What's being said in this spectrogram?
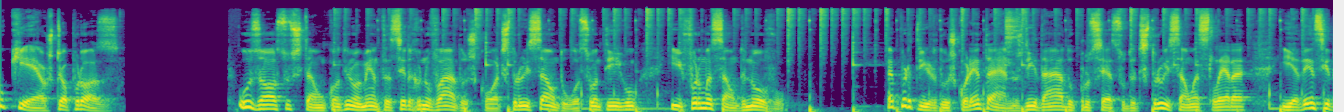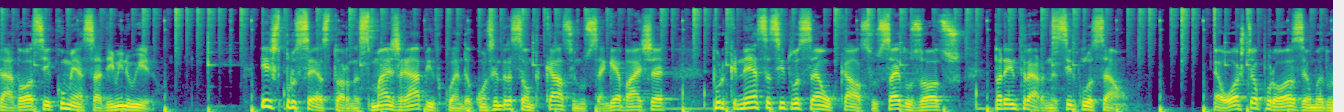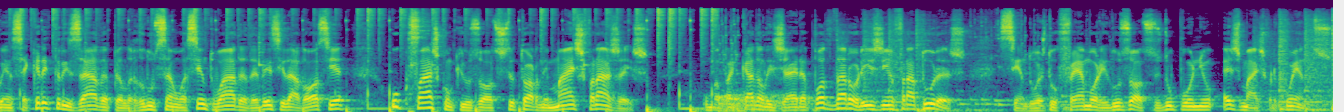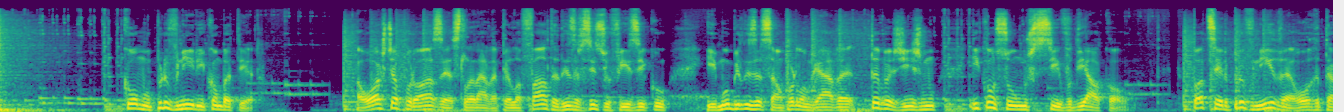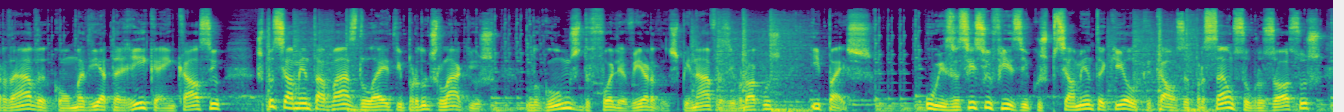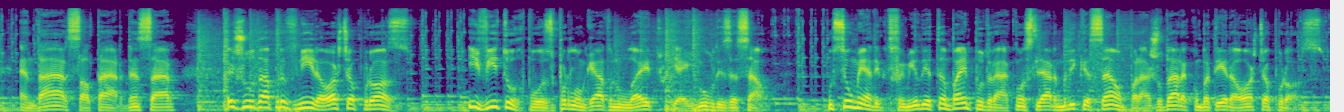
O que é osteoporose? Os ossos estão continuamente a ser renovados com a destruição do osso antigo e formação de novo. A partir dos 40 anos de idade, o processo de destruição acelera e a densidade óssea começa a diminuir. Este processo torna-se mais rápido quando a concentração de cálcio no sangue é baixa, porque nessa situação o cálcio sai dos ossos para entrar na circulação. A osteoporose é uma doença caracterizada pela redução acentuada da densidade óssea, o que faz com que os ossos se tornem mais frágeis. Uma pancada ligeira pode dar origem a fraturas, sendo as do fémur e dos ossos do punho as mais frequentes. Como prevenir e combater? A osteoporose é acelerada pela falta de exercício físico, imobilização prolongada, tabagismo e consumo excessivo de álcool. Pode ser prevenida ou retardada com uma dieta rica em cálcio, especialmente à base de leite e produtos lácteos, legumes de folha verde, espinafres e brócolos e peixe. O exercício físico, especialmente aquele que causa pressão sobre os ossos, andar, saltar, dançar, ajuda a prevenir a osteoporose. Evite o repouso prolongado no leito e a imobilização. O seu médico de família também poderá aconselhar medicação para ajudar a combater a osteoporose.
